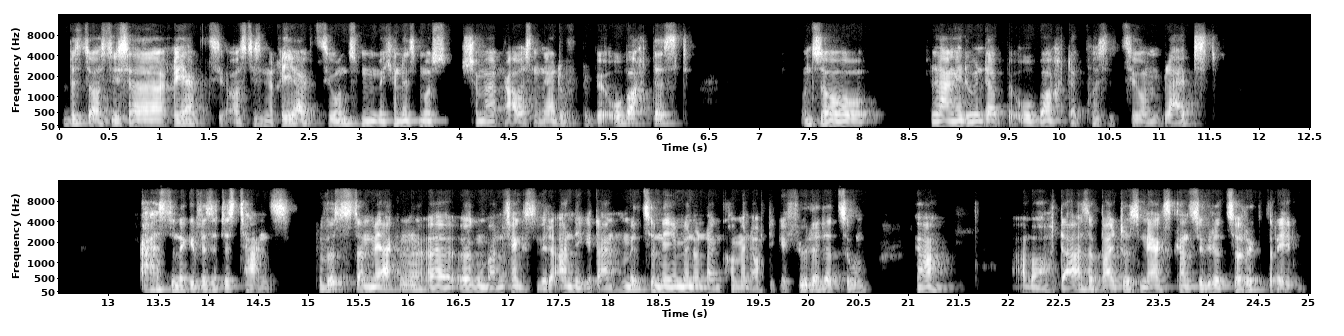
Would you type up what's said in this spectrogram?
bist du aus dieser Reaktion, aus diesem Reaktionsmechanismus schon mal draußen. Ja? Du, du beobachtest und so lange du in der Beobachterposition bleibst, hast du eine gewisse Distanz. Du wirst es dann merken, äh, irgendwann fängst du wieder an, die Gedanken mitzunehmen und dann kommen auch die Gefühle dazu. Ja, aber auch da, sobald du es merkst, kannst du wieder zurücktreten.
